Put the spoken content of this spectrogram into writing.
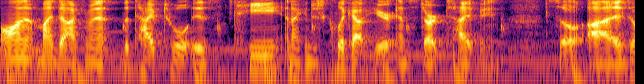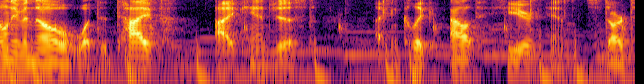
on my document. The type tool is T and I can just click out here and start typing. So I don't even know what to type. I can just, I can click out here and start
